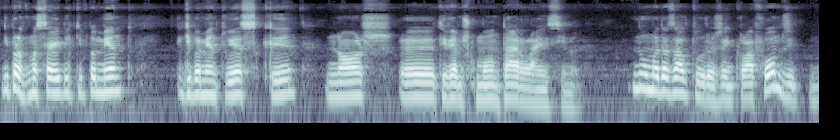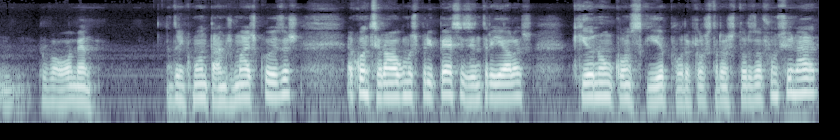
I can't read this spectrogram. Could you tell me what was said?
e pronto, uma série de equipamento, equipamento esse que nós uh, tivemos que montar lá em cima. Numa das alturas em que lá fomos, e provavelmente em que montámos mais coisas, aconteceram algumas peripécias, entre elas que eu não conseguia pôr aqueles transistores a funcionar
